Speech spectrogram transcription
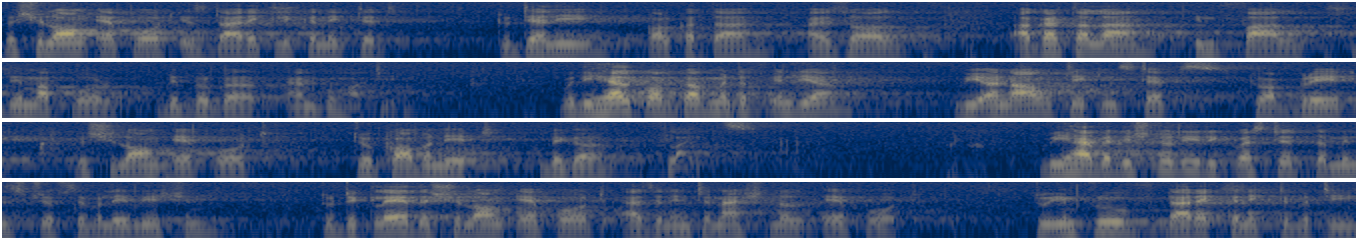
the Shillong airport is directly connected to Delhi, Kolkata, Aizawl, Agartala, Imphal, Dimapur, Dibrugarh, and Guwahati. With the help of Government of India, we are now taking steps to upgrade the Shillong airport to accommodate bigger flights. We have additionally requested the Ministry of Civil Aviation to declare the Shillong airport as an international airport to improve direct connectivity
